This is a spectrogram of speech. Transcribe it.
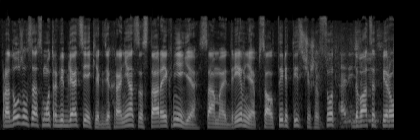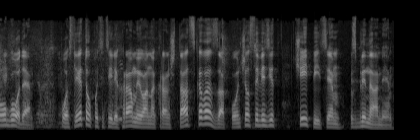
Продолжился осмотр библиотеки, где хранятся старые книги. Самая древняя – Псалтырь 1621 года. После этого посетили храм Иоанна Кронштадтского, закончился визит чаепитием с блинами.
